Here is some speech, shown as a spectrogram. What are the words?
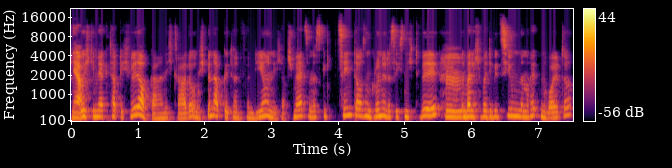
Ja. wo ich gemerkt habe, ich will auch gar nicht gerade und ich bin abgetönt von dir und ich habe Schmerzen. Es gibt 10.000 Gründe, dass ich es nicht will. Mhm. Und weil ich aber die Beziehung dann retten wollte,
